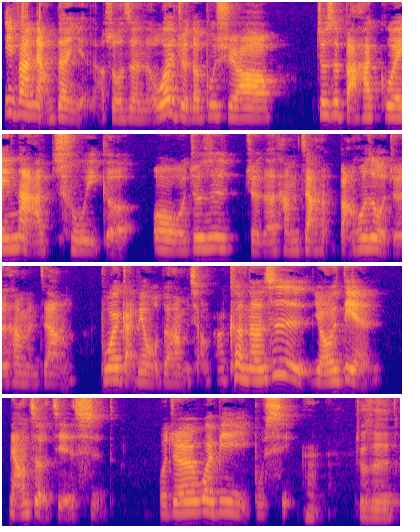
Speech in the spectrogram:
一翻两瞪眼啊。说真的，我也觉得不需要，就是把它归纳出一个哦，我就是觉得他们这样很棒，或者我觉得他们这样不会改变我对他们想法，可能是有一点两者皆是的。我觉得未必不行。嗯，就是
